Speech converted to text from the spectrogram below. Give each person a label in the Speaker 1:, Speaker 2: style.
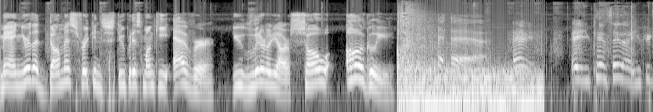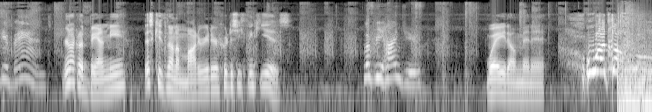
Speaker 1: Man, you're the dumbest, freaking stupidest monkey ever. You literally are so ugly.
Speaker 2: Hey, hey, you can't say that. You could get banned.
Speaker 1: You're not gonna ban me. This kid's not a moderator. Who does he think he is?
Speaker 2: Look behind you.
Speaker 1: Wait a minute. What the?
